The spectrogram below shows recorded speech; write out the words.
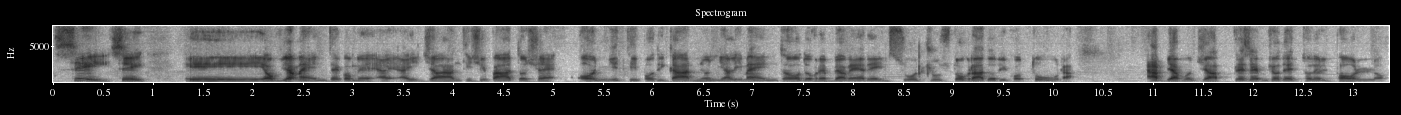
Sì, sì, e ovviamente, come hai- hai già anticipato, c'è ogni tipo di carne, ogni alimento dovrebbe avere il suo giusto grado di cottura. Abbiamo già, per esempio, detto del pollo.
